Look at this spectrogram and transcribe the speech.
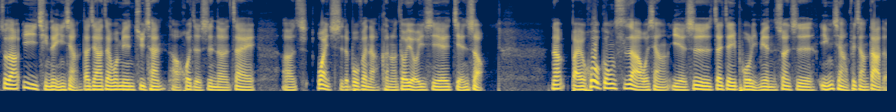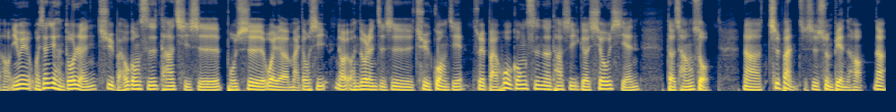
受到疫情的影响，大家在外面聚餐啊，或者是呢在呃外食的部分呢，可能都有一些减少。那百货公司啊，我想也是在这一波里面算是影响非常大的哈，因为我相信很多人去百货公司，他其实不是为了买东西，有很多人只是去逛街，所以百货公司呢，它是一个休闲的场所，那吃饭只是顺便的哈。那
